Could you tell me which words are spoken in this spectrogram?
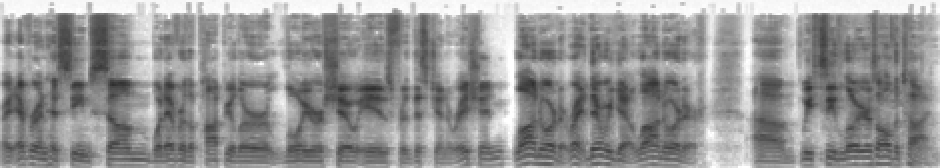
right? Everyone has seen some whatever the popular lawyer show is for this generation. Law and Order, right? There we go. Law and Order. Um, we see lawyers all the time.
